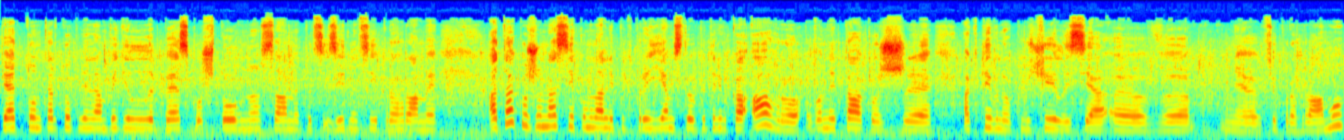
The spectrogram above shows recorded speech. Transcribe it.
5 тонн картоплі нам виділили безкоштовно саме згідно цієї програми. А також у нас є комунальне підприємство Петрівка Агро. Вони також е, активно включилися е, в е, цю програму,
